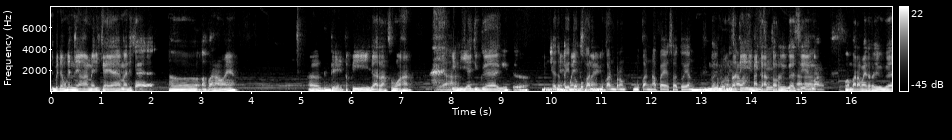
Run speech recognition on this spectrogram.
beda mungkin yang Amerika ya. Amerika eh, apa namanya? Eh, gede tapi jarang semua. Ya, India juga gitu. ya tapi itu bukan semua ya. bukan bukan apa ya suatu yang Bukan perlu berarti indikator juga sih Ah. emang bukan parameter juga.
